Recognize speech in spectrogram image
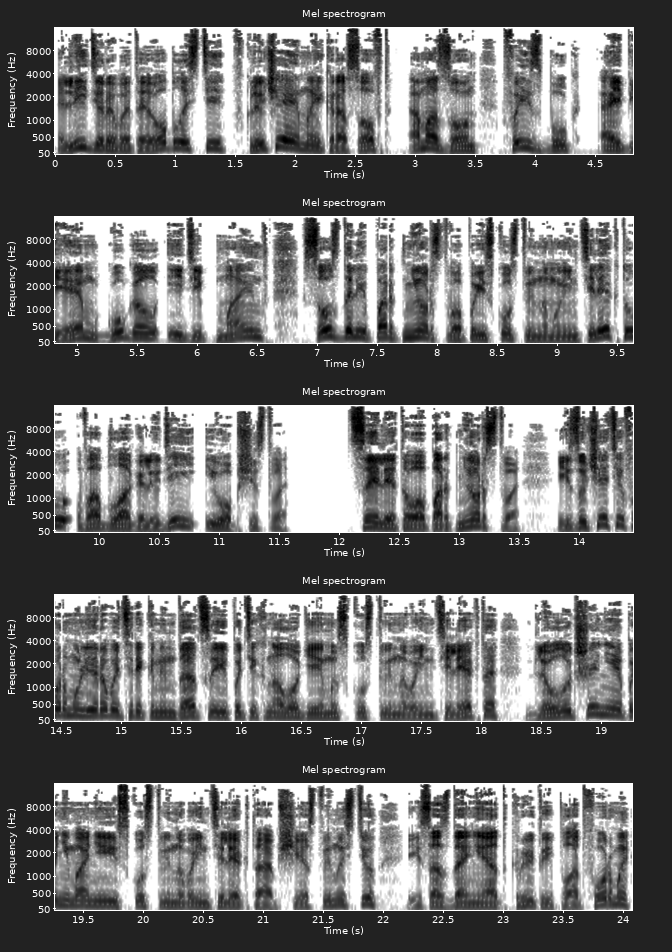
лидеры в этой области, включая Microsoft, Amazon, Facebook, IBM, Google и DeepMind, создали партнерство по искусственному интеллекту во благо людей и общества. Цель этого партнерства – изучать и формулировать рекомендации по технологиям искусственного интеллекта для улучшения понимания искусственного интеллекта общественностью и создания открытой платформы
